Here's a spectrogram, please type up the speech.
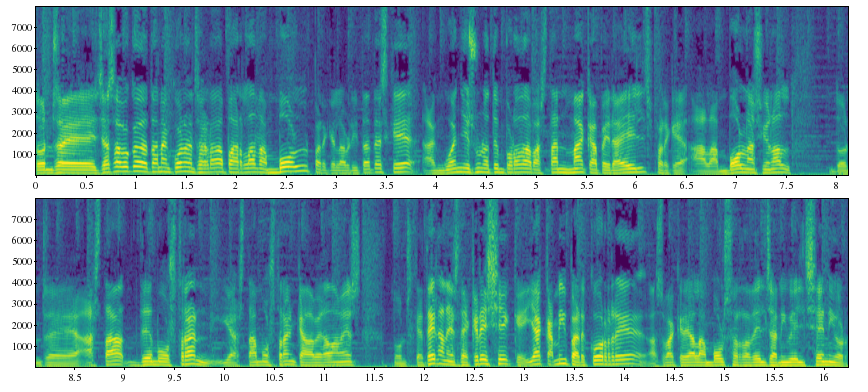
Doncs eh, ja sabeu que de tant en quant ens agrada parlar d'handbol, perquè la veritat és que enguany és una temporada bastant maca per a ells, perquè a l'handbol nacional doncs, eh, està demostrant i està mostrant cada vegada més doncs, que té ganes de créixer, que hi ha camí per córrer. Es va crear l'handbol Serradells a nivell sènior,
